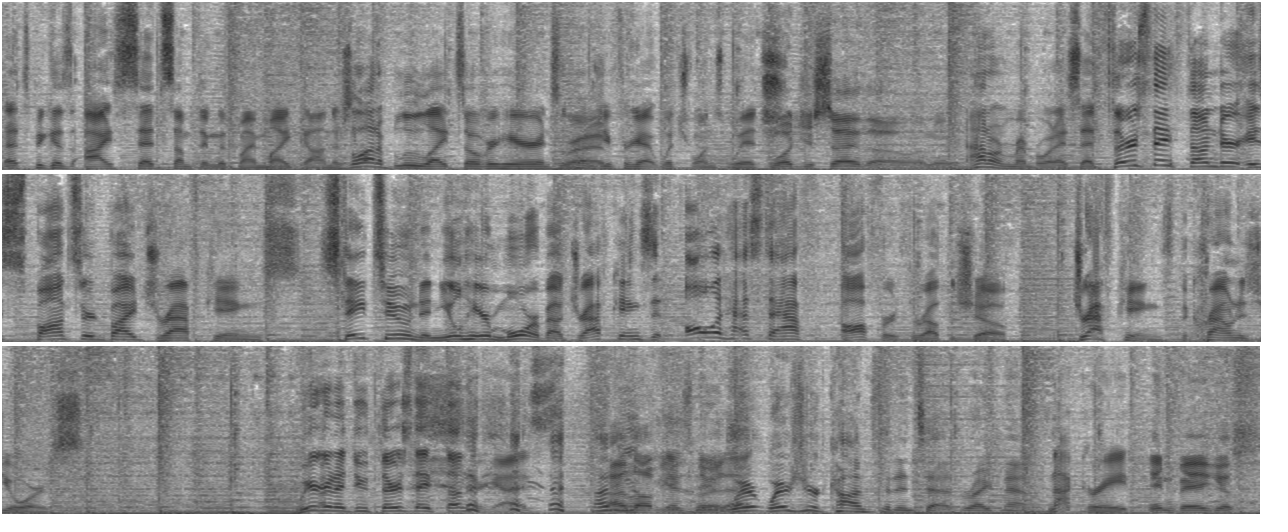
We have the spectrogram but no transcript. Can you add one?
That's because I said something with my mic on. There's a lot of blue lights over here, and sometimes Right. you forget which one's which. What'd you say though? I mean, I don't remember what I said. Thursday Thunder is sponsored by DraftKings. Stay tuned and you'll hear more about DraftKings and all it has to have offer throughout the show. DraftKings, the crown is yours. We're going to do Thursday Thunder, guys. I love you. guys knew that. Where, where's your confidence at right now? Not great. In Vegas.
